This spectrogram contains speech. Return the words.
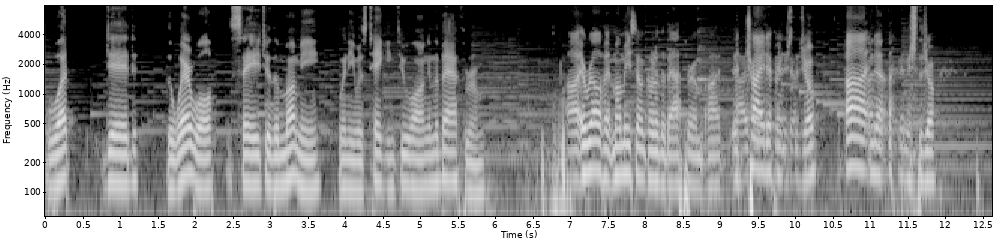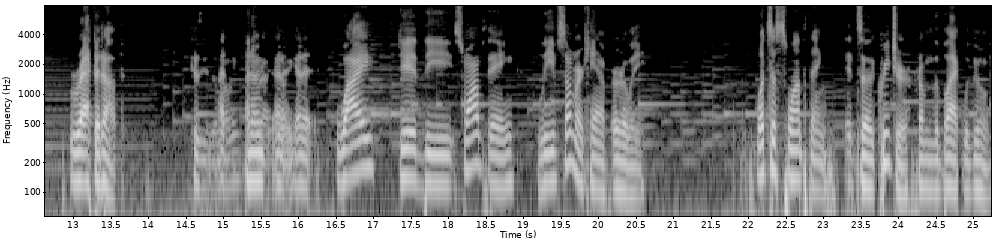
What did the werewolf say to the mummy when he was taking too long in the bathroom? Uh, irrelevant. Mummies don't go to the bathroom. Uh, uh, try a different. Finish the joke. Uh, no. Finish the joke. Wrap it up. Because he's a I, mummy. I don't. Wrap it I up. don't get it. Why did the swamp thing leave summer camp early? What's a swamp thing? It's a creature from the Black Lagoon.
